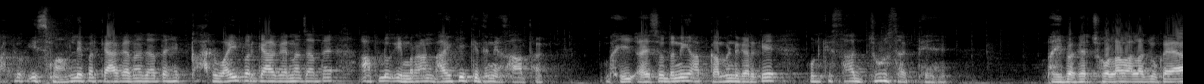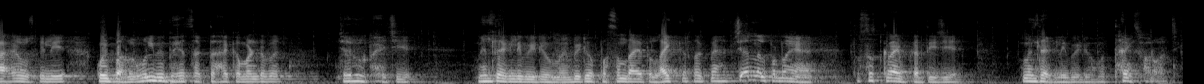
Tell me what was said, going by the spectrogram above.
आप लोग इस मामले पर क्या करना चाहते हैं कार्रवाई पर क्या करना चाहते हैं आप लोग इमरान भाई के कितने साथ हैं? भाई, ऐसे तो नहीं, आप कमेंट करके उनके साथ जुड़ सकते हैं। भाई बगैर छोला वाला जो गया है, उसके लिए कोई बर्नूल भी भेज सकता है कमेंट में, ज़रूर भेजिए। मिलते हैं अगली वीडियो में। वीडियो पसंद आए तो लाइक कर सकते हैं, चैनल पर नए हैं तो सब्सक्राइब कर दीजिए। मिलते हैं अगली वीडियो में। थैंक्स फॉर वॉचिंग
